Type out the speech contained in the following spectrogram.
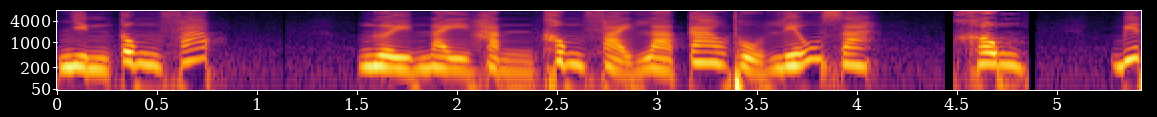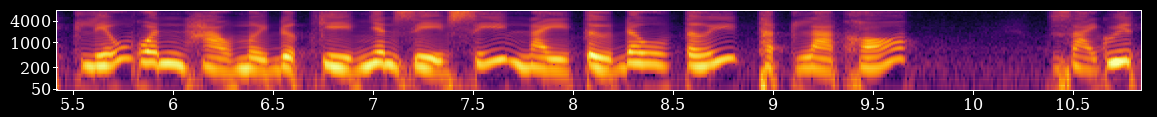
Nhìn công pháp. Người này hẳn không phải là cao thủ liễu ra. Không. Biết liễu quân hào mời được kỳ nhân dị sĩ này từ đâu tới thật là khó. Giải quyết.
